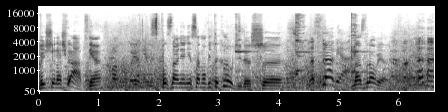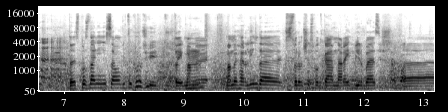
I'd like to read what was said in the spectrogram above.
wyjście na świat, nie? Z poznania niesamowitych ludzi, wiesz, e, Na zdrowie. na zdrowie. To jest poznanie niesamowitych ludzi. Tutaj mamy, mamy Herlindę, z którą się spotkałem na Raid Beer Bez. E,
